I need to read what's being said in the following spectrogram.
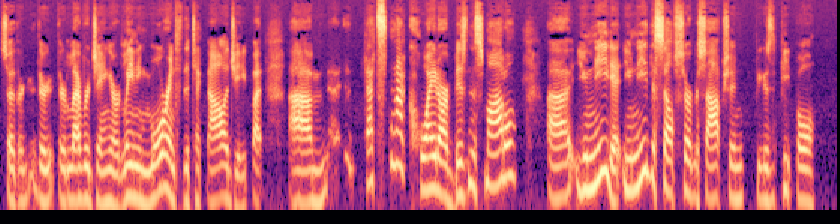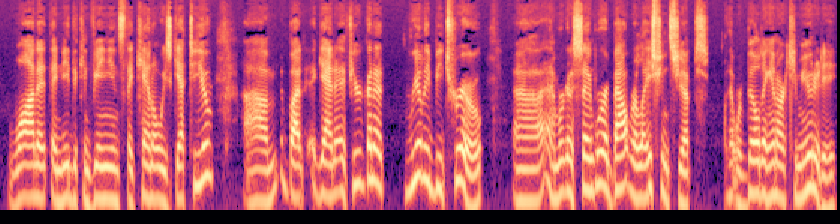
So they're they're, they're leveraging or leaning more into the technology, but um, that's not quite our business model. Uh, you need it. You need the self-service option because the people want it, they need the convenience, they can't always get to you. Um, but again, if you're going to really be true, uh, and we're going to say we're about relationships that we're building in our community,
